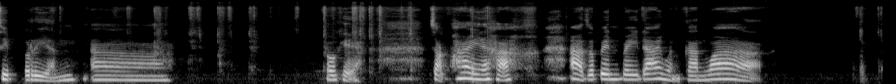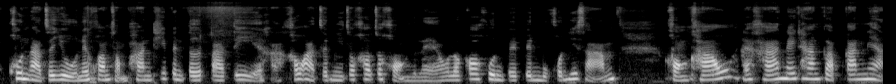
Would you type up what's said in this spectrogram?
สิบเหรียญอ่าโอเค จากไพ่นะคะ อาจจะเป็นไปได้เหมือนกันว่า คุณอาจจะอยู่ในความสัมพันธ์ที่เป็น third party อะค่ะ เขาอาจจะมีเจ้าเข้าเจ้าของอยู่แล้ว แล้วก็คุณไปเป็นบุคคลที่สามของเขานะคะ ในทางกลับกันเนี่ย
